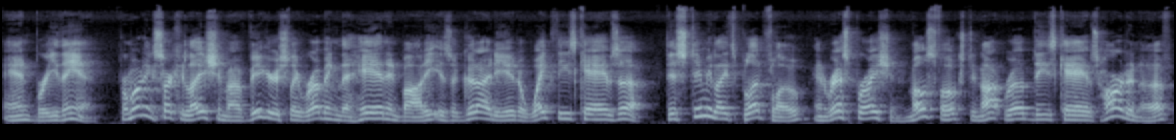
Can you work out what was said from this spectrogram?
and breathe in. Promoting circulation by vigorously rubbing the head and body is a good idea to wake these calves up. This stimulates blood flow and respiration. Most folks do not rub these calves hard enough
